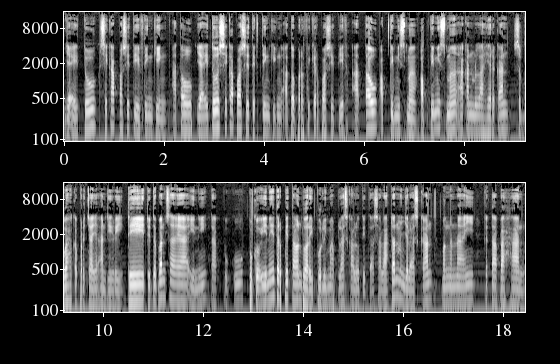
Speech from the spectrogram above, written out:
yaitu sikap positif thinking atau yaitu sikap positif thinking atau berpikir positif atau optimisme. Optimisme akan melahirkan sebuah kepercayaan diri. Di di depan saya ini ada buku. Buku ini terbit tahun 2015 kalau tidak salah dan menjelaskan mengenai ketabahan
